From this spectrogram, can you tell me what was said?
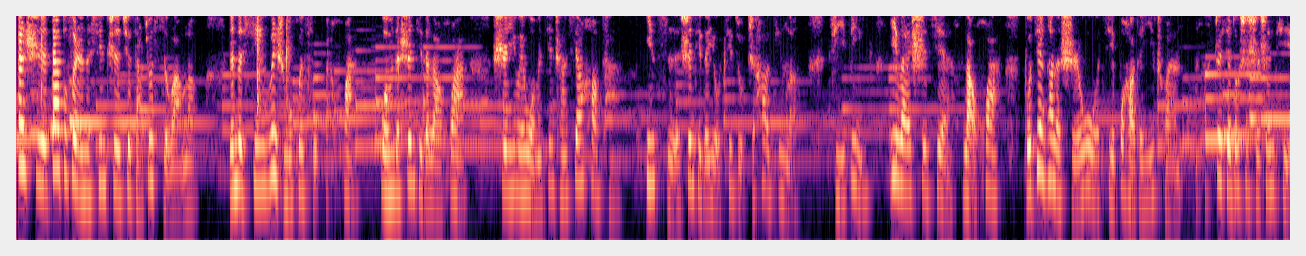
但是大部分人的心智却早就死亡了。人的心为什么会腐败化？我们的身体的老化，是因为我们经常消耗它，因此身体的有机组织耗尽了。疾病、意外事件、老化、不健康的食物及不好的遗传，这些都是使身体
